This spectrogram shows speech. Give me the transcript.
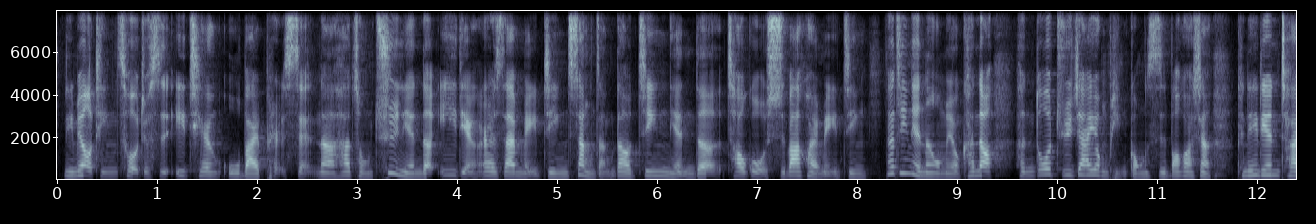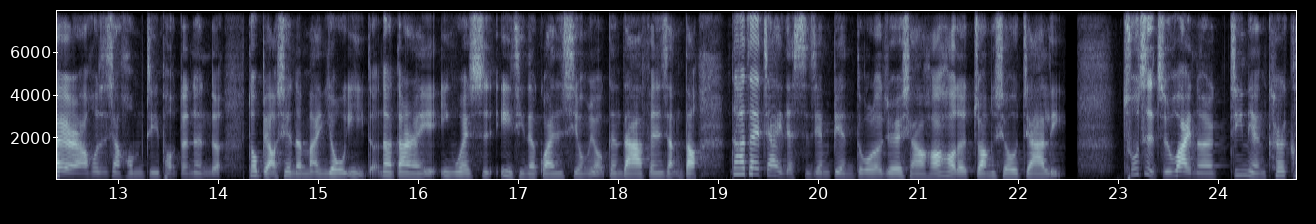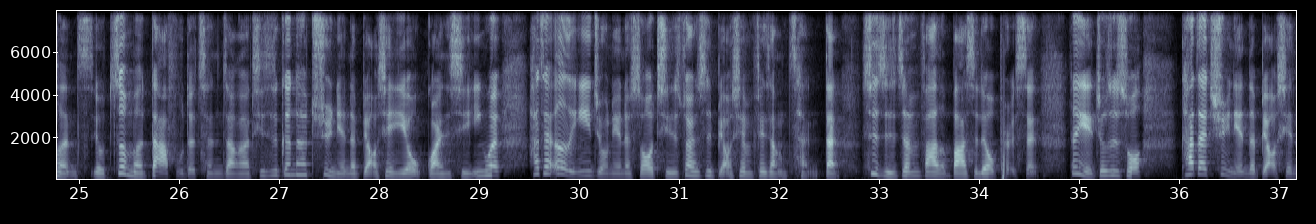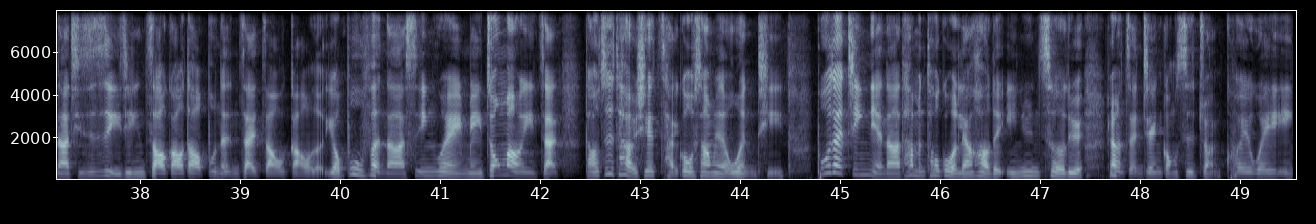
你没有听错，就是一千五百 percent。那它从去年的一点二三美金上涨到今年的超过十八块美金。那今年呢，我们有看到很多居家用品公司，包括像 Canadian Tire 啊，或者像 Home Depot 等等的，都表现得蛮优异的。那当然也因为是疫情的关系，我们有跟大家分享到，大家在家里的时间变多了，就会想要好好的装修家里。除此之外呢，今年 Kirkland's 有这么大幅的成长啊，其实跟他去年的表现也有关系。因为他在二零一九年的时候，其实算是表现非常惨淡，市值蒸发了八十六 percent。那也就是说，他在去年的表现呢，其实是已经糟糕到不能再糟糕了。有部分呢，是因为美中贸易战导致他有一些采购上面的问题。不过在今年呢，他们透过良好的营运策略，让整间公司转亏为盈。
